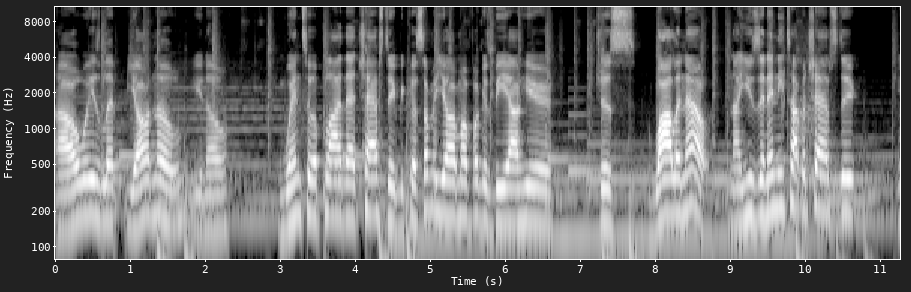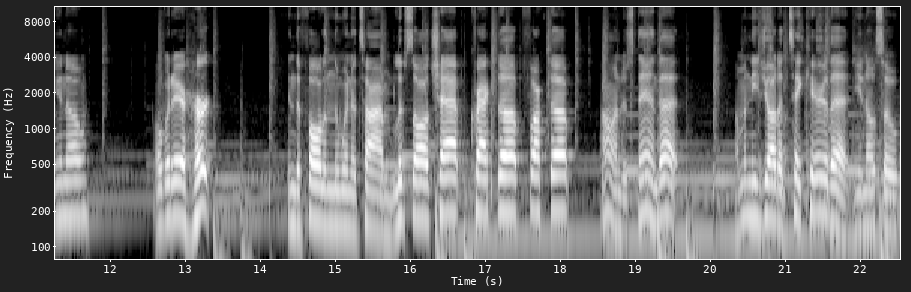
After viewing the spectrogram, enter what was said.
I always let y'all know, you know, when to apply that chapstick because some of y'all motherfuckers be out here just wilding out, not using any type of chapstick, you know, over there hurt in the fall and the winter time. Lips all chapped, cracked up, fucked up. I don't understand that. I'm gonna need y'all to take care of that, you know, so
